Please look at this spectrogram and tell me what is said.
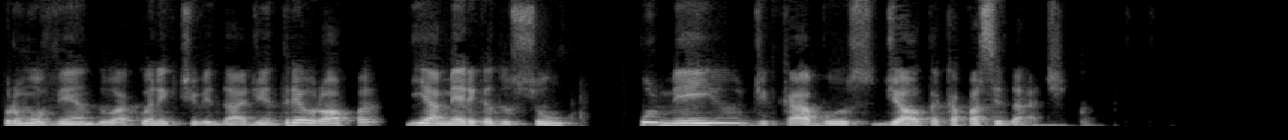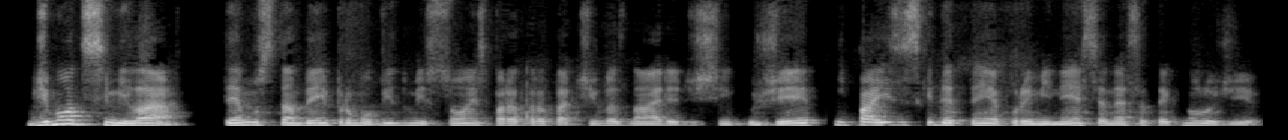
promovendo a conectividade entre a Europa e a América do Sul por meio de cabos de alta capacidade. De modo similar, temos também promovido missões para tratativas na área de 5G em países que detêm a proeminência nessa tecnologia.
